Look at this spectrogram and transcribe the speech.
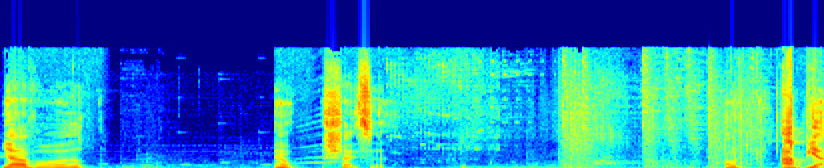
Jawohl. Oh, scheiße. Haut ab, ja.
